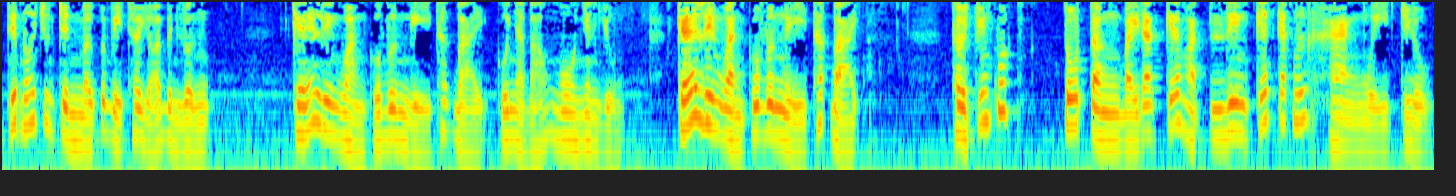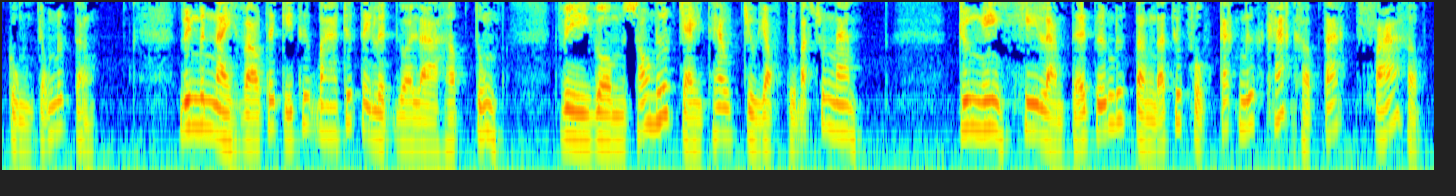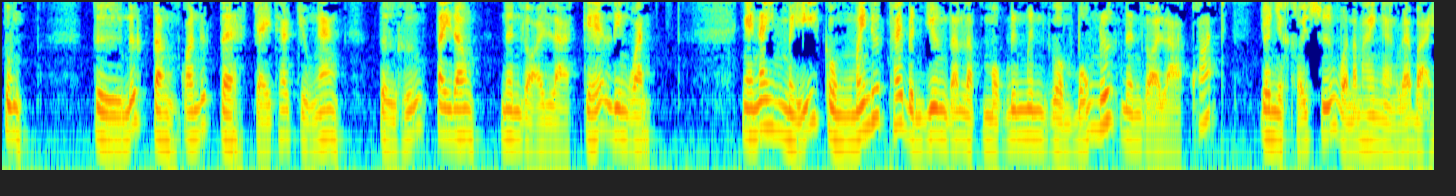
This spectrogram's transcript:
Tiếp nối chương trình mời quý vị theo dõi bình luận Kế liên hoàn của Vương Nghị thất bại của nhà báo Ngô Nhân Dụng. Kế liên hoàn của Vương Nghị thất bại. Thời chiến quốc, Tô Tần bày ra kế hoạch liên kết các nước Hàn, Ngụy, Triệu cùng chống nước Tần. Liên minh này vào thế kỷ thứ ba trước Tây Lịch gọi là Hợp Tung, vì gồm sáu nước chạy theo chiều dọc từ Bắc xuống Nam. Trương Nghi khi làm tể tướng nước Tần đã thuyết phục các nước khác hợp tác phá Hợp Tung, từ nước Tần qua nước Tề chạy theo chiều ngang, từ hướng Tây Đông nên gọi là kế liên quan. Ngày nay Mỹ cùng mấy nước Thái Bình Dương đã lập một liên minh gồm bốn nước nên gọi là Quad do Nhật khởi xướng vào năm 2007,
